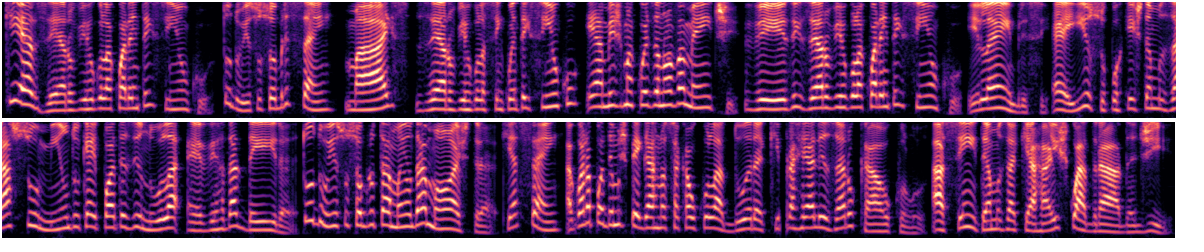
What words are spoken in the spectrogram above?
que é 0,45. Tudo isso sobre 100, mais 0,55 é a mesma coisa novamente, vezes 0,45. E lembre-se, é isso porque estamos assumindo que a hipótese nula é verdadeira. Tudo isso sobre o tamanho da amostra, que é 100. Agora, podemos pegar nossa calculadora aqui para realizar o cálculo. Assim, temos aqui a raiz quadrada de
